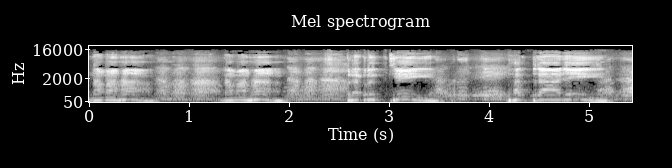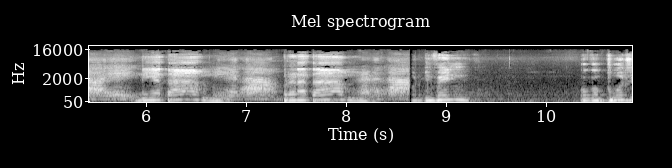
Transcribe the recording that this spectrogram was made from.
నమ. నమ. ప్రకృత్యై భద్రాయై. నియతాం. ప్రణతాం. డివైన్ ఒక పూజ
